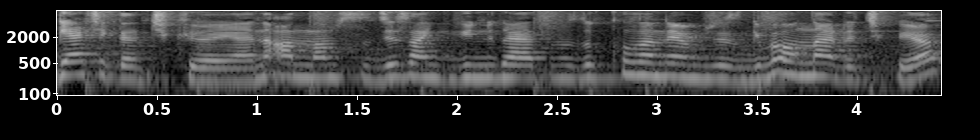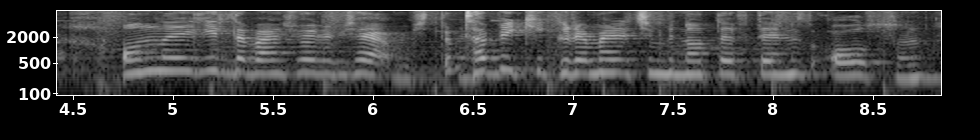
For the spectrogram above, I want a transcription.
gerçekten çıkıyor yani anlamsızca sanki günlük hayatımızda kullanıyormuşuz gibi onlar da çıkıyor. Onunla ilgili de ben şöyle bir şey yapmıştım. Tabii ki gramer için bir not defteriniz olsun.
